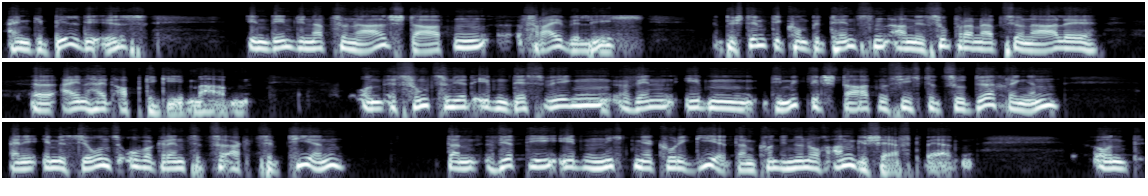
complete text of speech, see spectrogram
ein Gebilde ist, in dem die Nationalstaaten freiwillig bestimmte Kompetenzen an eine supranationale äh, Einheit abgegeben haben. Und es funktioniert eben deswegen, wenn eben die Mitgliedstaaten sich dazu durchringen, eine Emissionsobergrenze zu akzeptieren, dann wird die eben nicht mehr korrigiert, dann kann die nur noch angeschärft werden. Und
